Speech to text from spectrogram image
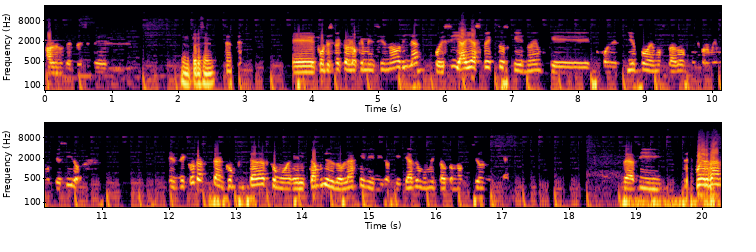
hablando del, pres- del el presente. Eh, con respecto a lo que mencionó Dylan, pues sí, hay aspectos que no que con el tiempo hemos dado conforme hemos crecido. Desde cosas tan complicadas como el cambio de doblaje debido a que ya de un momento a otro no quisieron. O sea, si recuerdan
